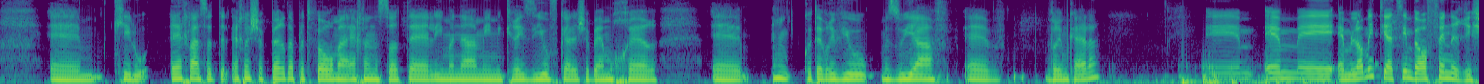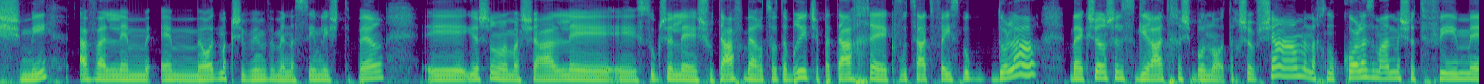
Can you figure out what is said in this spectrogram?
אה, כאילו, איך לעשות, איך לשפר את הפלטפורמה, איך לנסות אה, להימנע ממקרי זיוף כאלה שבהם מוכר, אה, כותב ריוויו מזויף, אה, דברים כאלה? הם, הם, אה, הם לא מתייעצים באופן רשמי, אבל הם, הם מאוד מקשיבים ומנסים להשתפר. אה, יש לנו למשל אה, סוג של שותף בארצות הברית שפתח קבוצת פייסבוק גדולה בהקשר של סגירת חשבונות. עכשיו, שם אנחנו כל הזמן משתפים...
